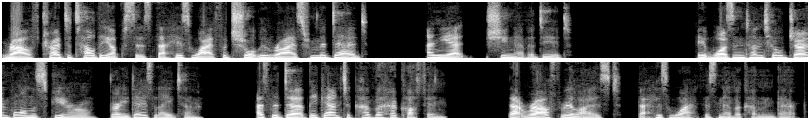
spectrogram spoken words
Ralph tried to tell the officers that his wife would shortly rise from the dead, and yet she never did. It wasn't until Joan Vollmer's funeral, three days later, as the dirt began to cover her coffin, that Ralph realized that his wife was never coming back.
